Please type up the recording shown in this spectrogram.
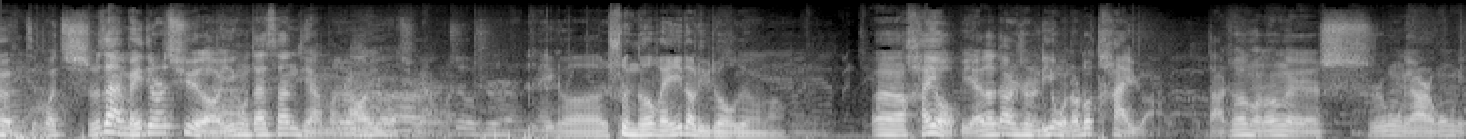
我实在没地儿去了，我一共待三天嘛，然后一共去两回。就是那个顺德唯一的绿洲，对吗？呃，还有别的，但是离我那儿都太远了，打车可能得十公里、二十公里。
